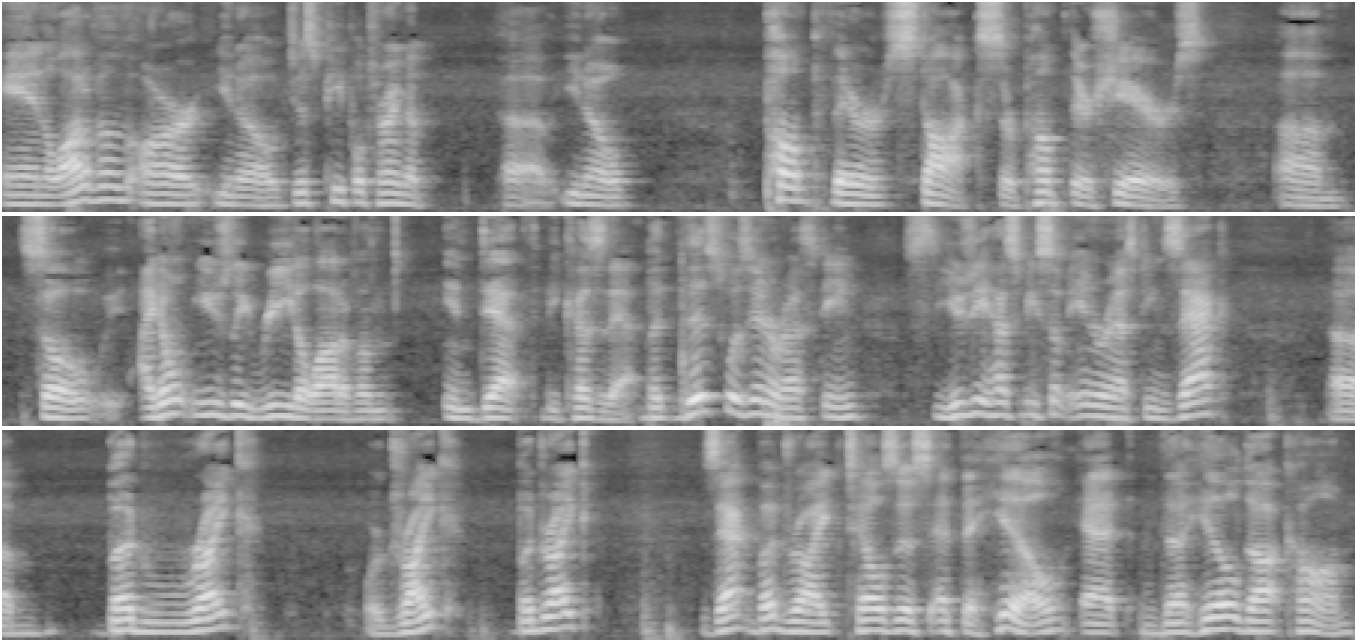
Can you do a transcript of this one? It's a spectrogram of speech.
And a lot of them are, you know, just people trying to, uh, you know, pump their stocks or pump their shares. Um, so I don't usually read a lot of them in depth because of that. But this was interesting. Usually it has to be something interesting. Zach uh, Budryk or Drake, Budryk, Zach Budryk tells us at The Hill at thehill.com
